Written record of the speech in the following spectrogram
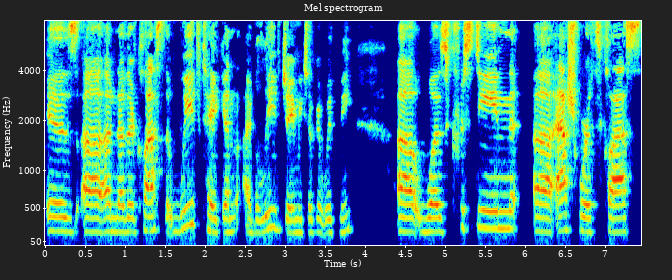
is uh, another class that we've taken. I believe Jamie took it with me. Uh, was Christine uh, Ashworth's class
